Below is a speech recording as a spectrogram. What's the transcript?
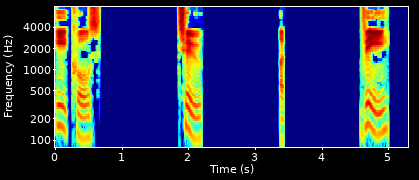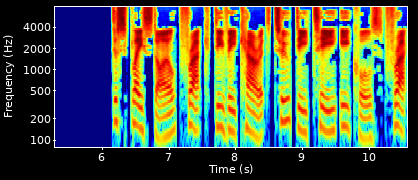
equals two a V display style frac dv caret 2 dt equals frac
